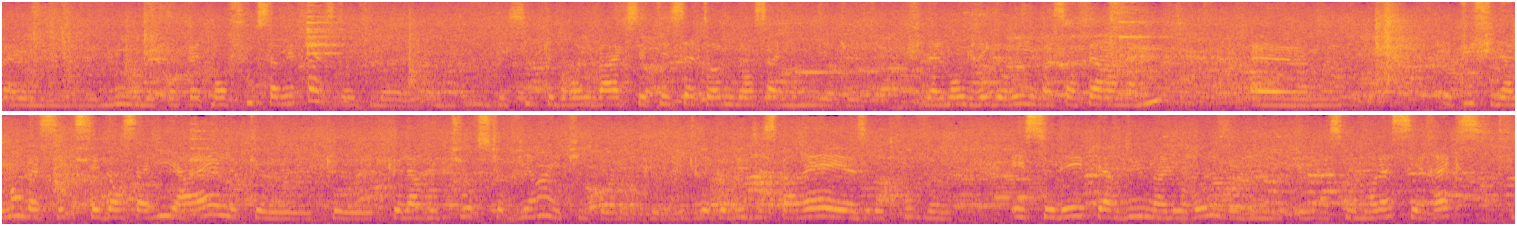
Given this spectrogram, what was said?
ben, il est complètement fou de sa maîtresse, donc il, décide que bon, il va accepter cet homme dans sa vie et que finalement Grégory va s'en faire un ami. Euh, et puis finalement, bah, c'est dans sa vie à elle que, que, la rupture survient et puis que, Grégory disparaît et elle se retrouve euh, esselée, perdue, malheureuse. Et, à ce moment-là, c'est Rex qui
